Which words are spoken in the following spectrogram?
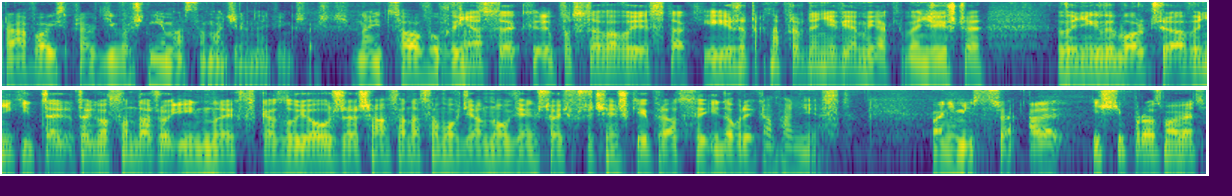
Prawo i Sprawiedliwość nie ma samodzielnej większości. No i co wówczas? Wniosek podstawowy jest taki, że tak naprawdę nie wiemy, jaki będzie jeszcze wynik wyborczy, a wyniki te, tego sondażu i innych wskazują, że szansa na samodzielną większość przy ciężkiej pracy i dobrej kampanii jest. Panie ministrze, ale jeśli porozmawiać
